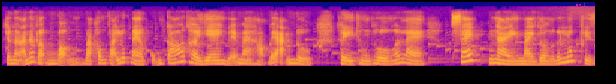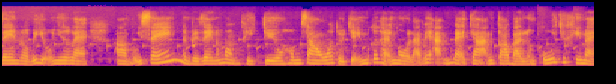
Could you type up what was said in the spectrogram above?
cho nên ảnh rất là bận và không phải lúc nào cũng có thời gian để mà học với ảnh được thì thường thường đó là sát ngày mà gần đến lúc present rồi ví dụ như là à, buổi sáng mình present đúng không? Thì chiều hôm sau á, tụi chị mới có thể ngồi lại với ảnh và cho ảnh coi bài lần cuối trước khi mà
